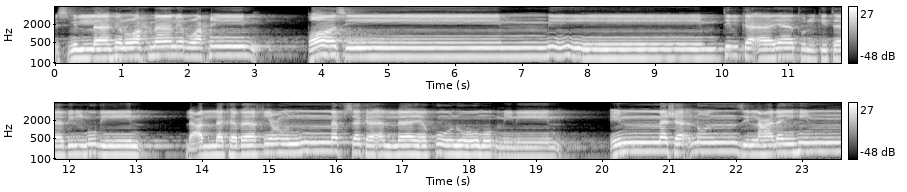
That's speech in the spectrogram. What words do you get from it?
بسم الله الرحمن الرحيم. طاسيم. تلك آيات الكتاب المبين. لعلك باخع نفسك ألا يكونوا مؤمنين. إن نشا ننزل عليهم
